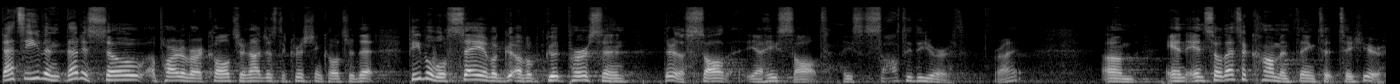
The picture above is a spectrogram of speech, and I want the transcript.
That's even, that is so a part of our culture, not just the Christian culture, that people will say of a, of a good person, they're the salt. Yeah, he's salt. He's salty salt the earth, right? Um, and, and so that's a common thing to, to hear.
